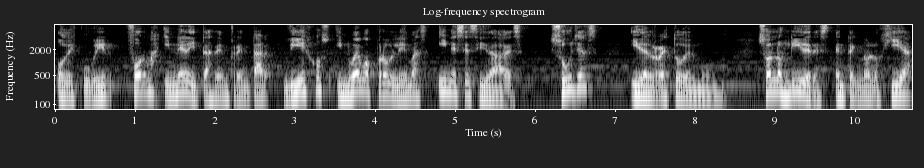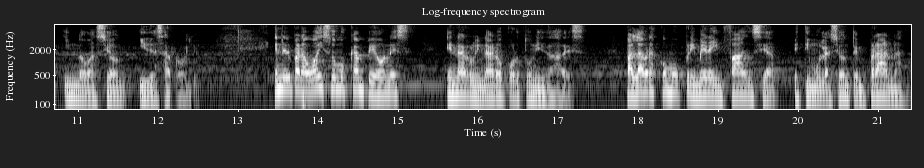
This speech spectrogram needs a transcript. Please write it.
o descubrir formas inéditas de enfrentar viejos y nuevos problemas y necesidades suyas y del resto del mundo son los líderes en tecnología, innovación y desarrollo. En el Paraguay somos campeones en arruinar oportunidades. Palabras como primera infancia, estimulación temprana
